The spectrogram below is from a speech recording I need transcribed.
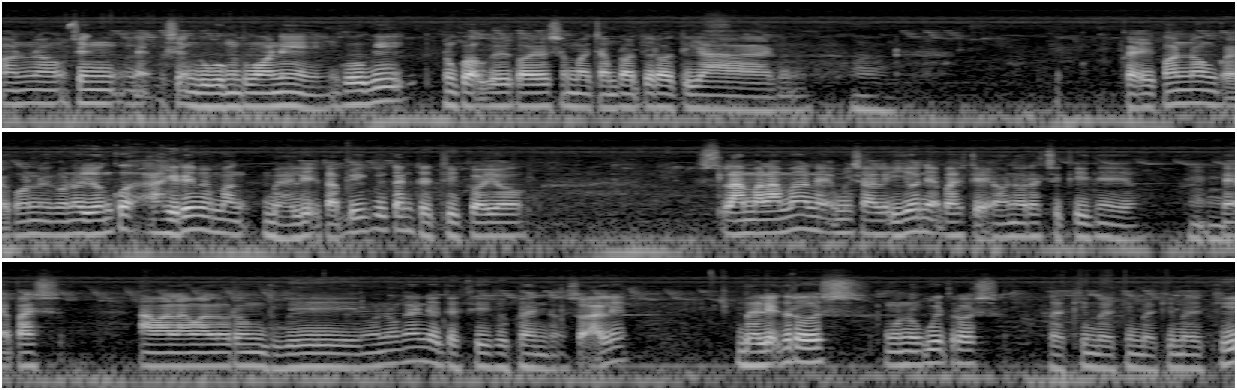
Ana sing nek sing ngguwung tuane engko iki nukokke kaya semacam roti-rotian. Hmm. kayak kono kayak kono kono. Ya engko akhirnya memang balik tapi itu kan jadi kaya lama-lama nek misalnya iya nek pas dek ono rezekine ya. Mm-mm. nek pas awal-awal orang duwe ngono kan ya dadi beban toh soalnya balik terus ngono kuwi terus bagi bagi bagi bagi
